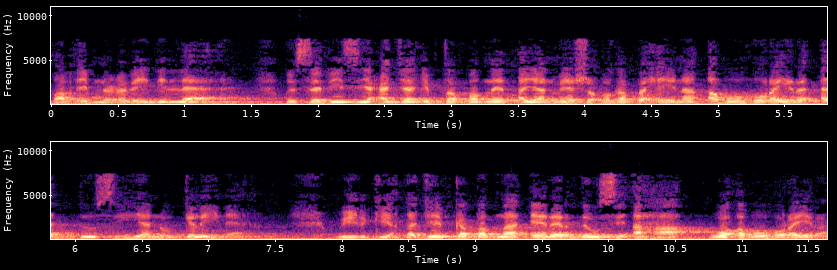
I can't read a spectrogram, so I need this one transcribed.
طalx ibnu cubaydillaah qisadiisii cajaa'ibta badneed ayaan meesha uga baxaynaa abu hurayra adduusiyaanu gelaynaa wiilkii cajiibka badnaa ee reer dawsi ahaa waa abu hurayra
